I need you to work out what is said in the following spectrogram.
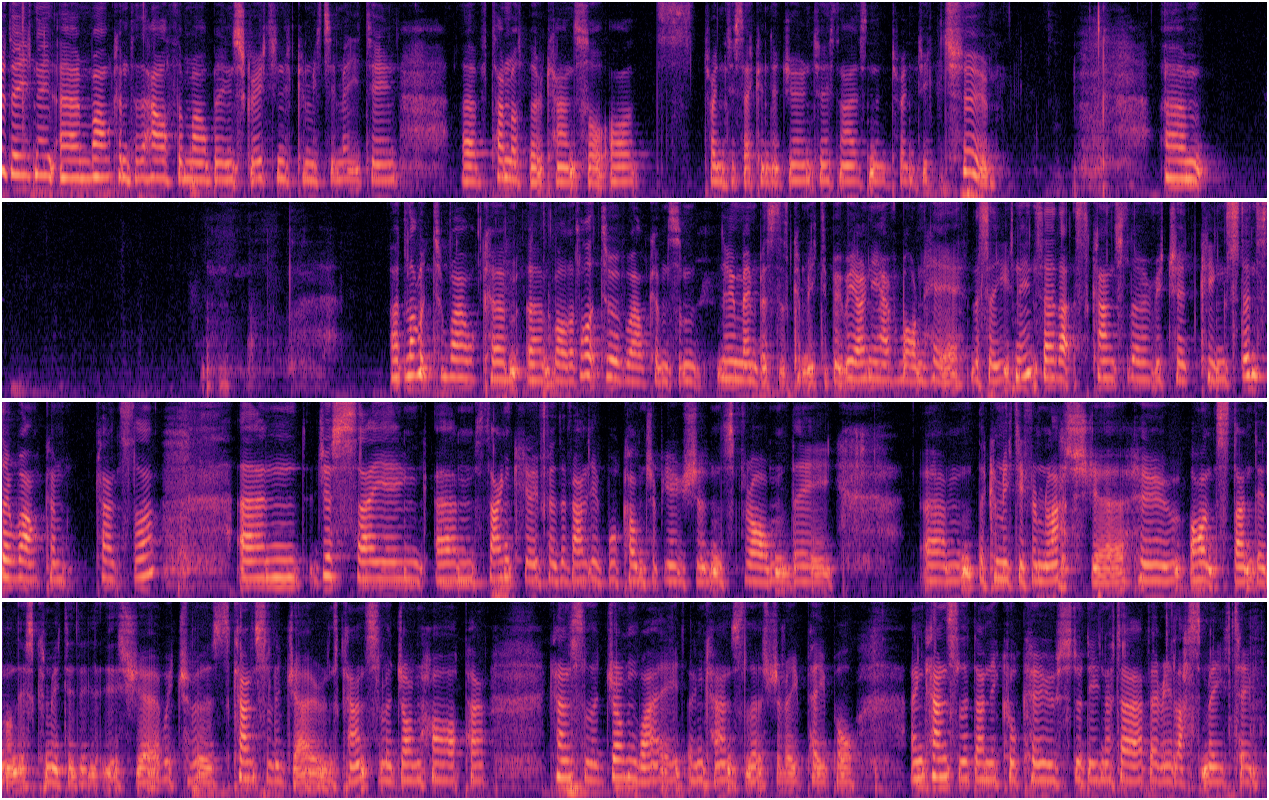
Good evening and um, welcome to the Health and Wellbeing Scrutiny Committee meeting of Tamworth Council on 22nd of June 2022. Um, I'd like to welcome, um, well, I'd like to have welcomed some new members to the committee, but we only have one here this evening, so that's Councillor Richard Kingston, so welcome, Councillor and just saying um, thank you for the valuable contributions from the um, the committee from last year who aren't standing on this committee this year, which was Councillor Jones, Councillor John Harper, Councillor John Wade and Councillor Cherie People and Councillor Danny Cook who stood in at our very last meeting.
